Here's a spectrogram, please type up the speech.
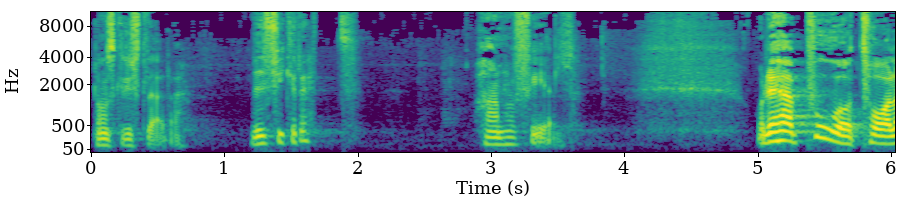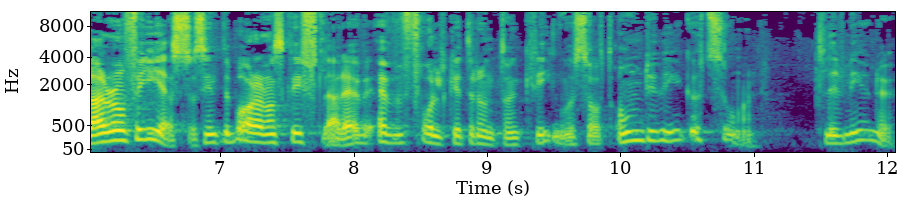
de skriftlärda. Vi fick rätt. Han har fel. Och det här påtalade de för Jesus, inte bara de skriftlärda, även folket runt omkring och sa att om du är Guds son, kliv ner nu.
